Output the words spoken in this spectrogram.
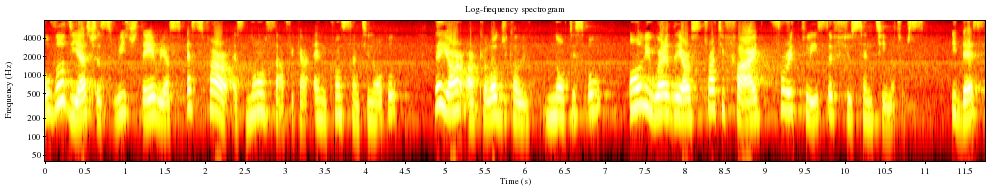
Although the ashes reached areas as far as North Africa and Constantinople, they are archaeologically noticeable only where they are stratified for at least a few centimeters. It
